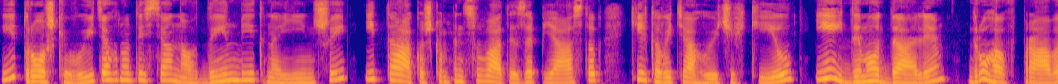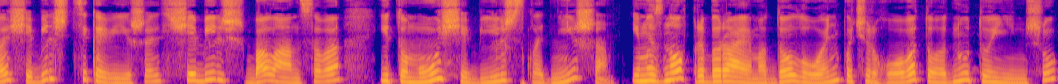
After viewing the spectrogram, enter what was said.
і трошки витягнутися на один бік, на інший, і також компенсувати зап'ясток, кілька витягуючих кіл, і йдемо далі. Друга вправа ще більш цікавіша, ще більш балансова і тому ще більш складніша. І ми знов прибираємо долонь почергово то одну, то іншу,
